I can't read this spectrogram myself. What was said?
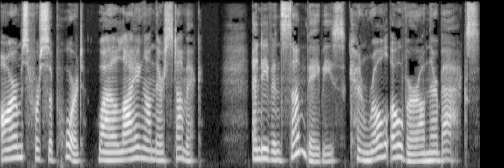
arms for support while lying on their stomach, and even some babies can roll over on their backs.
